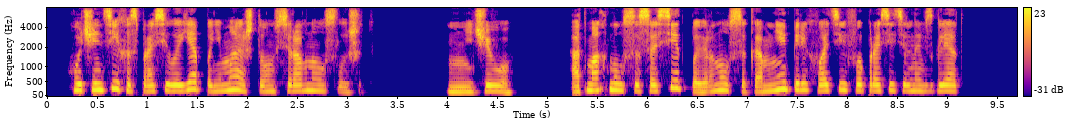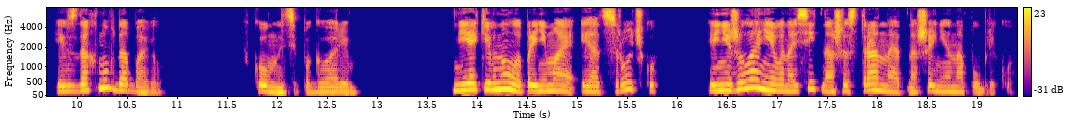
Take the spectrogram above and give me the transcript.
— очень тихо спросила я, понимая, что он все равно услышит. «Ничего». Отмахнулся сосед, повернулся ко мне, перехватив вопросительный взгляд, и, вздохнув, добавил. «В комнате поговорим». Я кивнула, принимая и отсрочку, и нежелание выносить наши странные отношения на публику.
